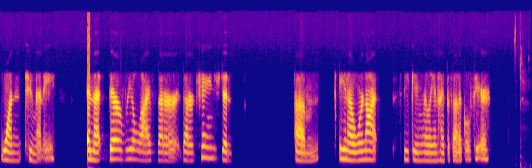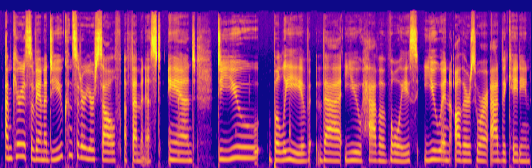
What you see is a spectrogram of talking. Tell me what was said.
one too many. And that there are real lives that are that are changed and um, you know, we're not speaking really in hypotheticals here. I'm curious, Savannah, do you consider yourself a feminist? And do you believe that you have a voice, you and others who are advocating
